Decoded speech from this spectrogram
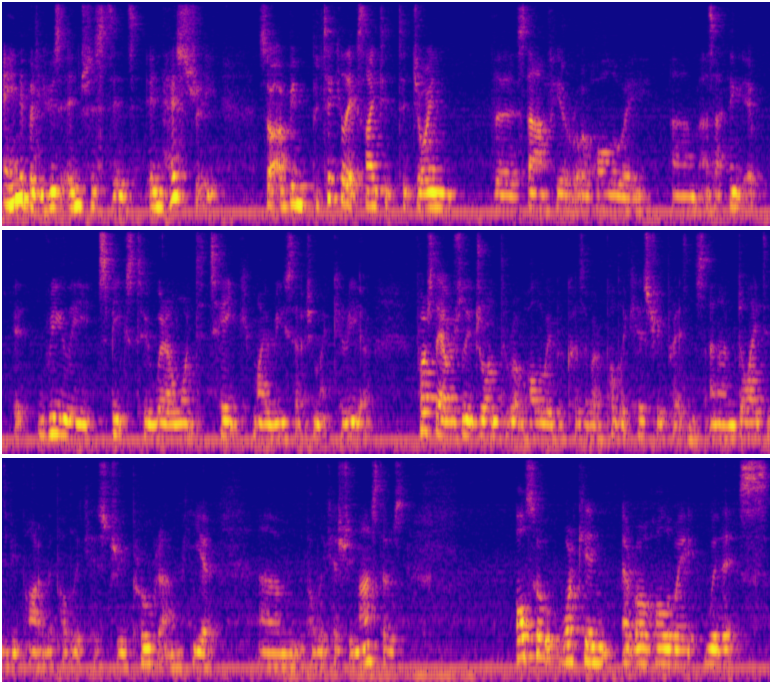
anybody who's interested in history. So I've been particularly excited to join the staff here at Royal Holloway um, as I think it, it really speaks to where I want to take my research and my career. Firstly, I was really drawn to Royal Holloway because of our public history presence, and I'm delighted to be part of the public history programme here, um, the Public History Masters. Also, working at Royal Holloway with its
